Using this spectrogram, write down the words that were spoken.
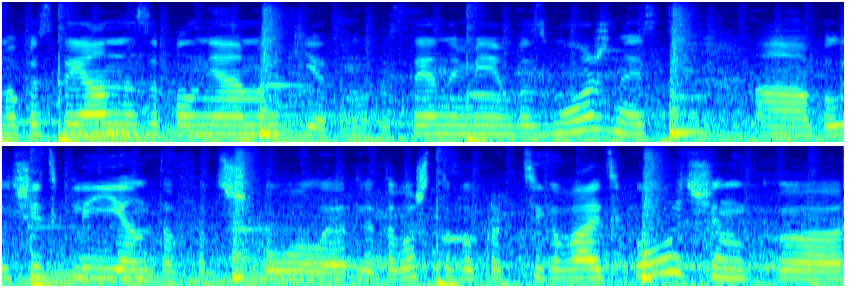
Мы постоянно заполняем анкеты, мы постоянно имеем возможность получить клиентов от школы для того, чтобы практиковать коучинг э,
